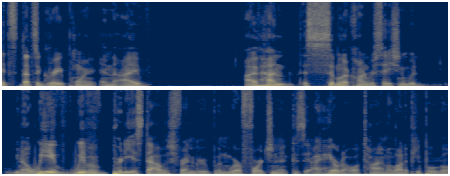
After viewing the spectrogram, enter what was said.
it's that's a great point, and I've I've had a similar conversation with you know we have we have a pretty established friend group, and we're fortunate because I hear it all the time. A lot of people go,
